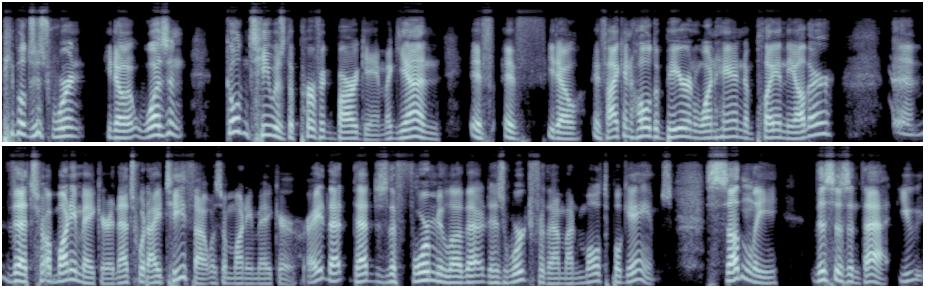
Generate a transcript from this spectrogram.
people just weren't you know, it wasn't Golden Tee was the perfect bar game. Again, if if you know, if I can hold a beer in one hand and play in the other, uh, that's a moneymaker, and that's what IT thought was a moneymaker, right? That that is the formula that has worked for them on multiple games. Suddenly, this isn't that. You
